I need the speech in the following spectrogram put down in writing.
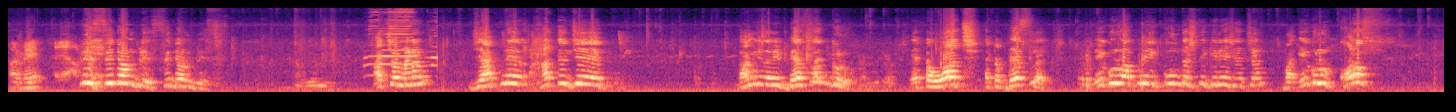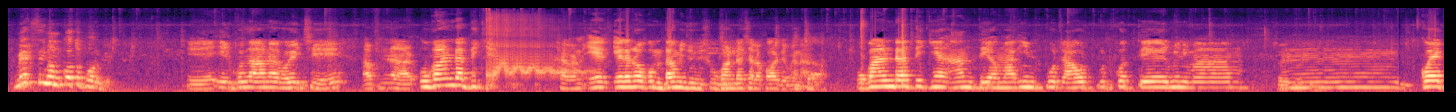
আমি please sit down please sit down please আচ্ছা ম্যাডাম যে আপনার হাতে যে দামি দামি ব্রেসলেটগুলো একটা ওয়াচ একটা ব্রেসলেট এগুলো আপনি কোন দেশ থেকে নিয়ে এসেছেন বা এগুলোর খরচ ম্যাক্সিমাম কত পড়বে? এগুলো আনা হয়েছে আপনার উগান্ডার দিকে। কারণ এরকম দামি জিনিস উগান্ডা ছাড়া পাওয়া যাবে না। আচ্ছা। উগান্ডা থেকে আনতে আমার ইনপুট আউটপুট করতে মিনিমাম কয়েক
